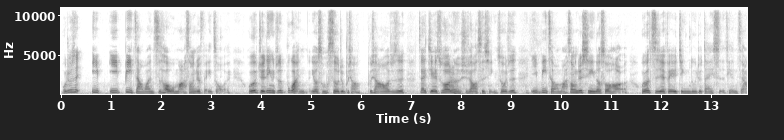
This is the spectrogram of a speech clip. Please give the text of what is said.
我就是一一毕展完之后，我马上就飞走，诶。我就决定，就是不管有什么事，我就不想不想要，就是再接触到任何学校的事情，所以我就是一闭着嘛，马上就行李都收好了，我就直接飞去京都，就待十天这样。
